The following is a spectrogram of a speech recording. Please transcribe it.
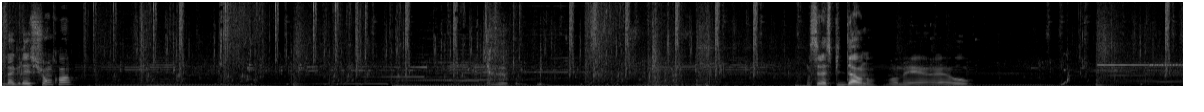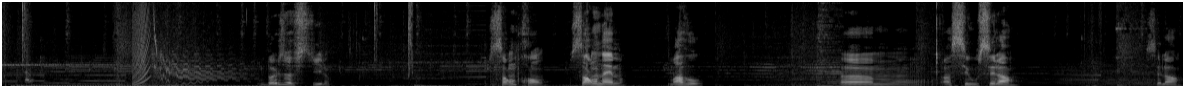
L'agression, quoi? C'est la speed down. Bon mais euh, oh. Balls of Steel. Ça on prend. Ça on aime. Bravo. Euh... Ah c'est où? C'est là? C'est là?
